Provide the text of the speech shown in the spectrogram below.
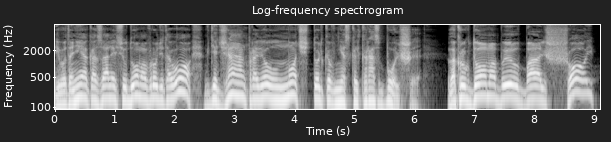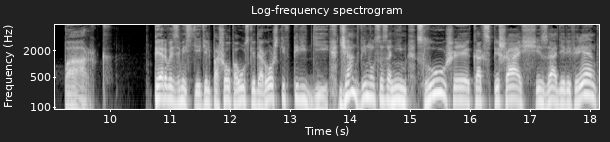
И вот они оказались у дома вроде того, где Джан провел ночь только в несколько раз больше. Вокруг дома был большой парк. Первый заместитель пошел по узкой дорожке впереди. Джан двинулся за ним, слушая, как спешащий сзади референт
